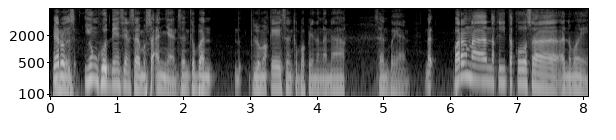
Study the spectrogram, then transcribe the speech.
Pero Mm. s- yung hood na yung sinasabi mo, saan yan? Saan ka ba n- lumaki? Saan ka ba pinanganak? Saan ba yan? Na, parang na, nakita ko sa ano mo eh,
